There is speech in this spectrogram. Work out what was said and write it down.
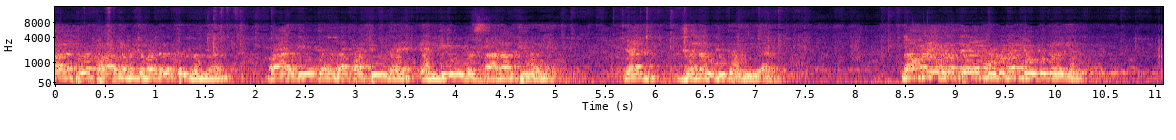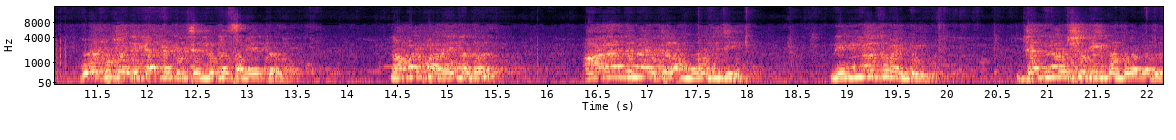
ആലപ്പുഴ പാർലമെന്റ് മണ്ഡലത്തിൽ നിന്ന് ഭാരതീയ ജനതാ പാർട്ടിയുടെ എൻ ഡി എയുടെ സ്ഥാനാർത്ഥിയായി ഞാൻ ജനവിധി തരികയാണ് നമ്മൾ ഇവിടുത്തെ മുഴുവൻ വീടുകളിലും വോട്ട് ചോദിക്കാൻ വേണ്ടി ചെല്ലുന്ന സമയത്ത് നമ്മൾ പറയുന്നത് ആരാധനായിട്ടുള്ള മോദിജി നിങ്ങൾക്ക് വേണ്ടി ജനൌഷധി കൊണ്ടുവന്നത്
